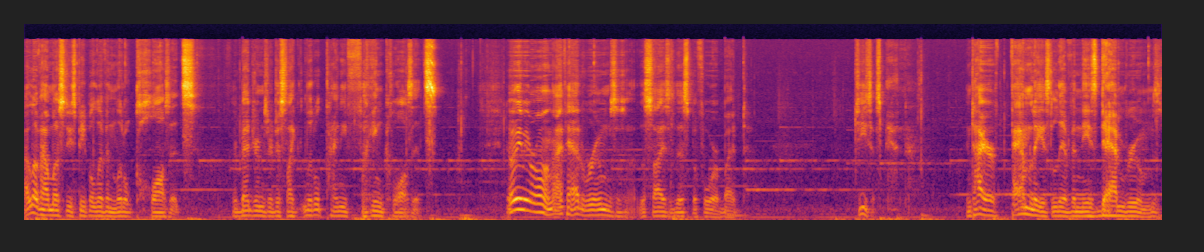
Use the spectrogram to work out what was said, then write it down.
I love how most of these people live in little closets. Their bedrooms are just like little tiny fucking closets. Don't get me wrong, I've had rooms the size of this before, but... Jesus, man. Entire families live in these damn rooms.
